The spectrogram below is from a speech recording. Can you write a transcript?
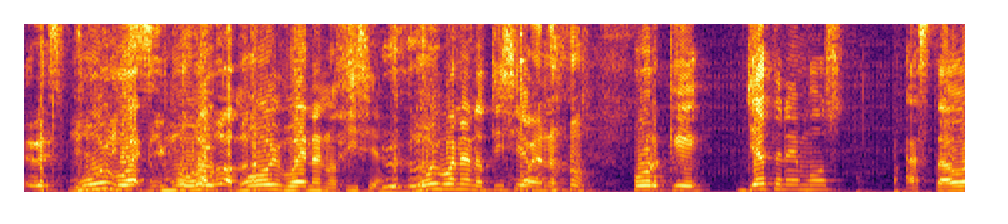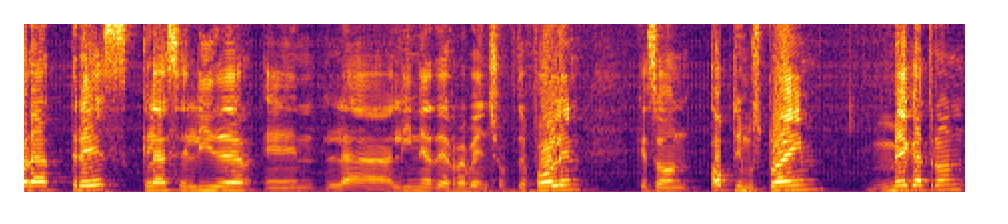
Eres muy, muy, muy buena noticia. Muy buena noticia. Bueno. Porque ya tenemos hasta ahora tres clase líder en la línea de Revenge of the Fallen. Que son Optimus Prime, Megatron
